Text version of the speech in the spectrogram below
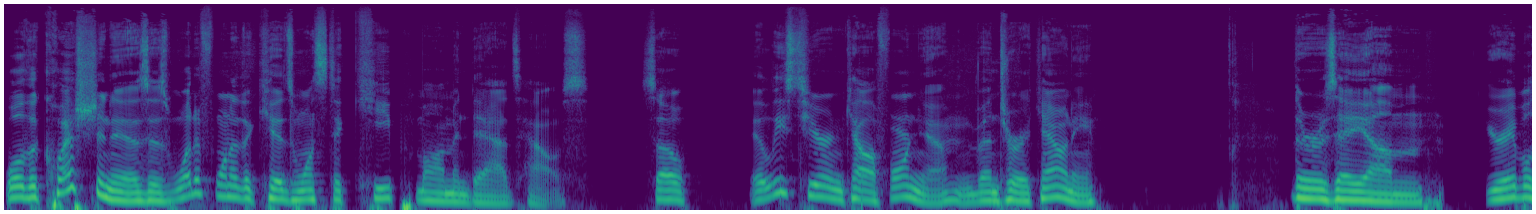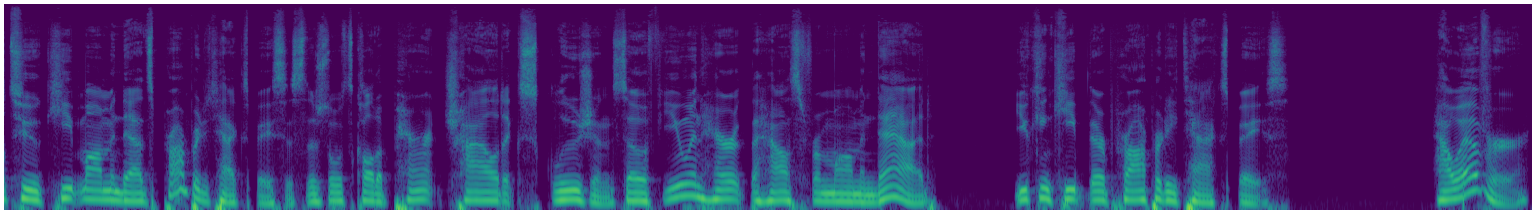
Well, the question is, is what if one of the kids wants to keep mom and dad's house? So, at least here in California, in Ventura County, there is a um, you're able to keep mom and dad's property tax basis. There's what's called a parent-child exclusion. So, if you inherit the house from mom and dad, you can keep their property tax base. However,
